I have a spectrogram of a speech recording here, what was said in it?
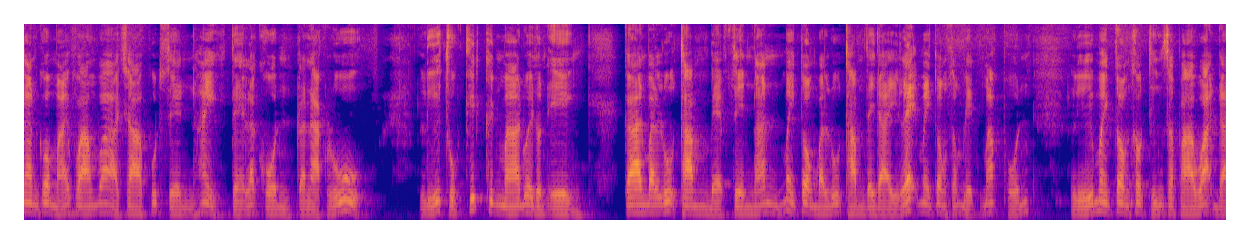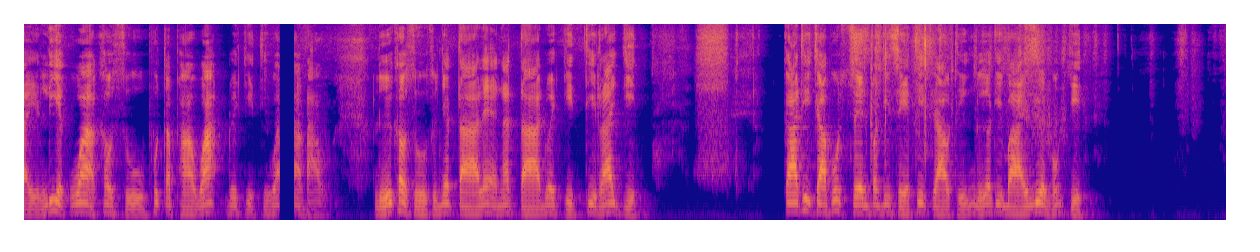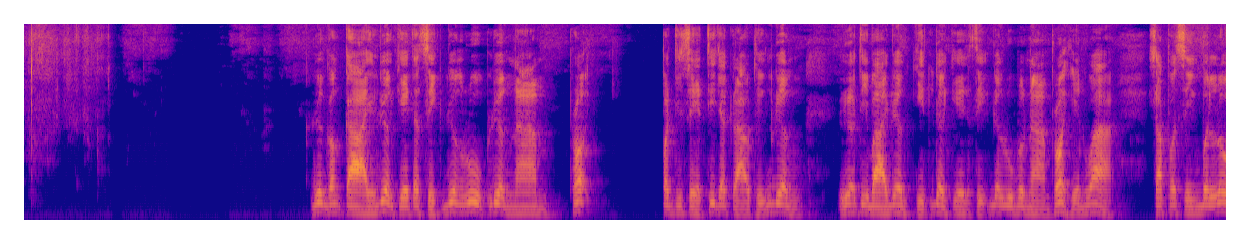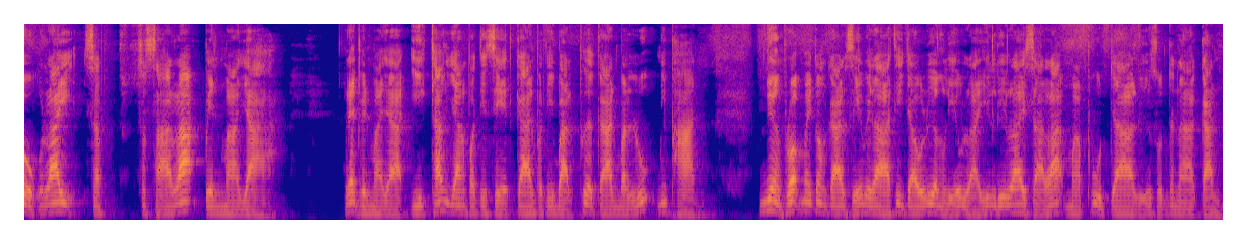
นั่นก็หมายความว่าชาวพุทธเซนให้แต่ละคนตระหนักรู้ หรือฉุกคิดขึ้นมาด้วยตนเอง การบรรลุธรรมแบบเซนนั้นไม่ต้องบรรลุธรรมใด ๆ และไม่ต้องสำเร็จมรรคผล หรือไม่ต้องเข้าถึงสภาวะใด เรียกว่าเข้าสู่พุทธภาวะด้วยจิตที่ว่างเปล่า หรือเข้าสู่สุญญตาและอนัตตาด้วยจิตที่ไร้จิต การที่ชาวพุทธเซนปฏิเสธที่กล่าวถึงหรืออธิบายเรื่องของจิตเรื่องของกาย เรื่องเจตสิก เรื่องรูป เรื่องนาม เพราะ ปฏิเสธที่จะกล่าวถึงเรื่อง หรืออธิบายเรื่องจิตเรื่องเจตสิกเรื่องรูปเรื่องนาม เพราะเห็นว่าสรรพสิ่งบนโลกไร้สสาระเป็นมายา และเป็นมายาอีกทั้งยังปฏิเสธการปฏิบัติเพื่อการบรรลุนิพพาน เนื่องเพราะไม่ต้องการเสียเวลาที่จะเอาเรื่องเหลวไหลหรือไร้สาระมาพูดจาหรือสนทนากัน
